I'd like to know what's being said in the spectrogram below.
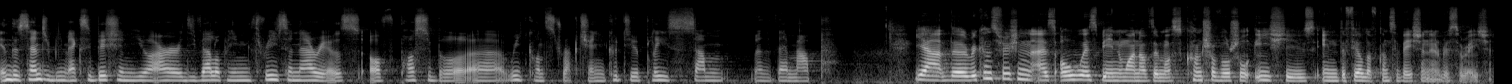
In the Centerbeam exhibition, you are developing three scenarios of possible uh, reconstruction. Could you please sum them up? Yeah, the reconstruction has always been one of the most controversial issues in the field of conservation and restoration.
